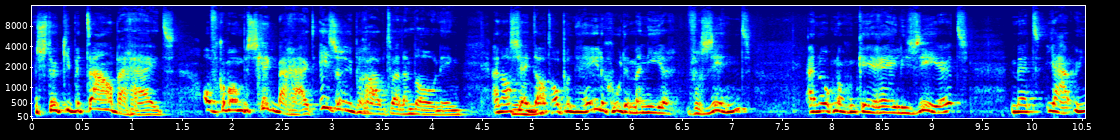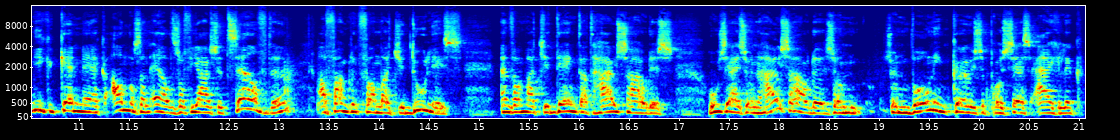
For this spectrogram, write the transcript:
een stukje betaalbaarheid. Of gewoon beschikbaarheid. Is er überhaupt wel een woning? En als jij Mhm. dat op een hele goede manier verzint. En ook nog een keer realiseert. Met ja, unieke kenmerken anders dan elders of juist hetzelfde. Afhankelijk van wat je doel is. En van wat je denkt dat huishoudens. Hoe zij zo'n huishouden, zo'n zo'n woningkeuzeproces eigenlijk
